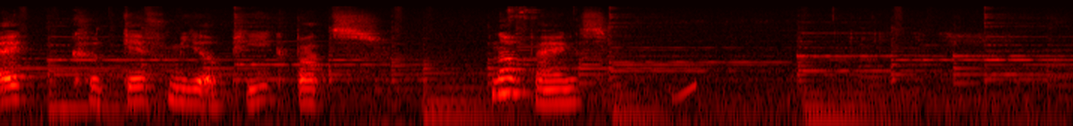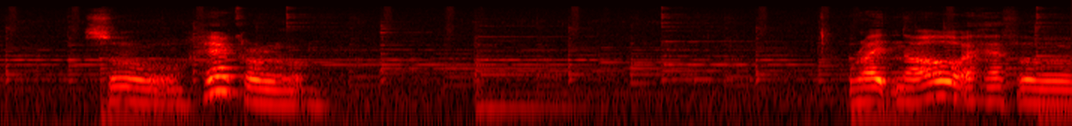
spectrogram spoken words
I could give me a peek, but no thanks. So, hair color. Right now I have a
